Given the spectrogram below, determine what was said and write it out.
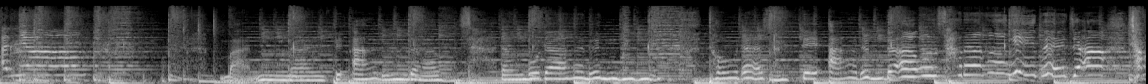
안녕! 만날 때 아름다운 사랑보다는 돌아설 때 아름다운 사랑이 되자. 잠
